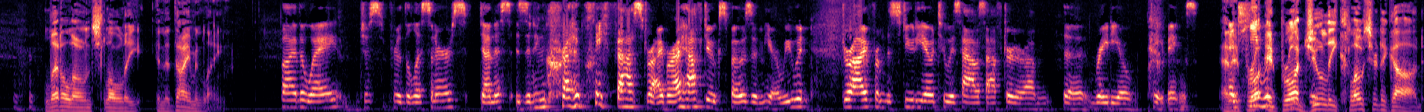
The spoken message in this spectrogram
let alone slowly in the diamond lane. By the way, just for the listeners, Dennis is an incredibly fast driver. I have to expose him here. We would drive from the studio to his house after um, the radio tapings. And, and it, brought, it brought Julie closer to God.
